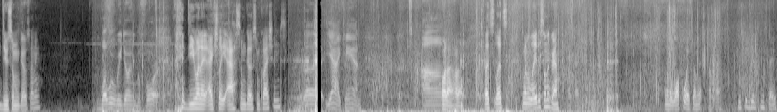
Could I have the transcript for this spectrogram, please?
do some ghost hunting? what were we doing before? do you wanna actually ask some ghost some questions? Uh, yeah, I can. Um, Hold on. Hold on. Let's let's. I'm gonna lay this on the ground. Okay. I'm gonna walk away from it. Okay. just to give some space.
